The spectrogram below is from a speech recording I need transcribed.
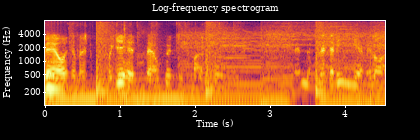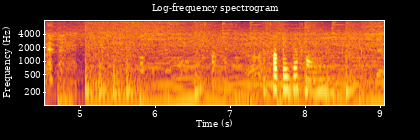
แมวใช่ไหมเมื่อกี้เห็นแมวขึ้นฝั่งหนูน่าจะได้ยินไม่รอดเขาเป็นเจ้าของแมว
